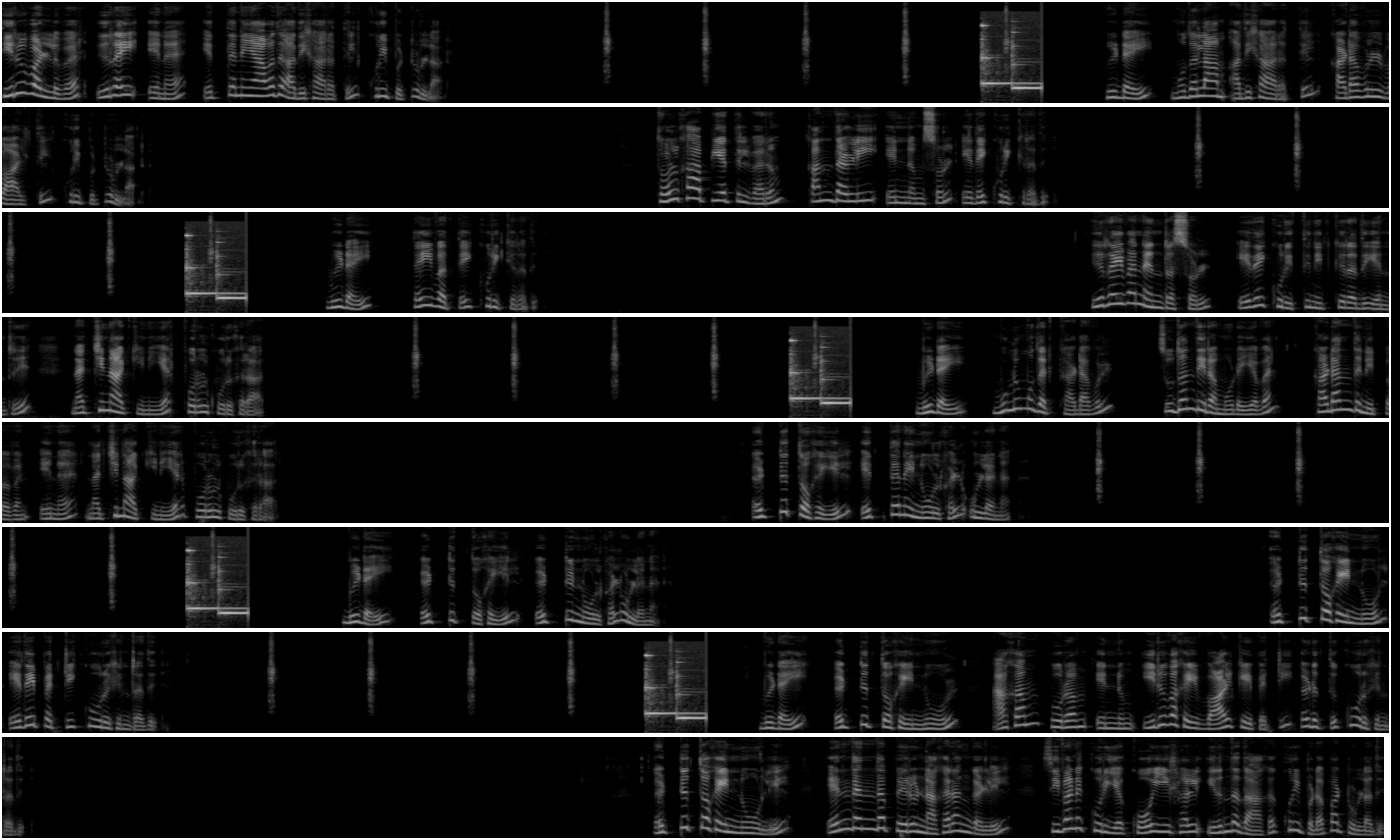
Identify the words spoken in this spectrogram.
திருவள்ளுவர் இறை என எத்தனையாவது அதிகாரத்தில் குறிப்பிட்டுள்ளார்? விடை முதலாம் அதிகாரத்தில் கடவுள் வாழ்த்தில் குறிப்பிட்டுள்ளார். தொல்காப்பியத்தில் வரும் கந்தளி என்னும் சொல் எதை குறிக்கிறது? விடை தெய்வத்தை குறிக்கிறது. இறைவன் என்ற சொல் எதை குறித்து நிற்கிறது என்று நச்சினாக்கினியர் பொருள் கூறுகிறார். விடை முழுமுதற் கடவுள் சுதந்திரமுடையவன் கடந்து நிற்பவன் என நச்சினாக்கினியர் பொருள் கூறுகிறார். எட்டு தொகையில் எத்தனை நூல்கள் உள்ளன? விடை எட்டு தொகையில் எட்டு நூல்கள் உள்ளன. எட்டு தொகை நூல் எதை பற்றி கூறுகின்றது? விடை எட்டு தொகை நூல் அகம் புறம் என்னும் இருவகை வாழ்க்கை பற்றி எடுத்து கூறுகின்றது. எட்டுத்தொகை நூலில் எந்தெந்த பெருநகரங்களில் சிவனுக்குரிய கோயில்கள் இருந்ததாக குறிப்பிடப்பட்டுள்ளது.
